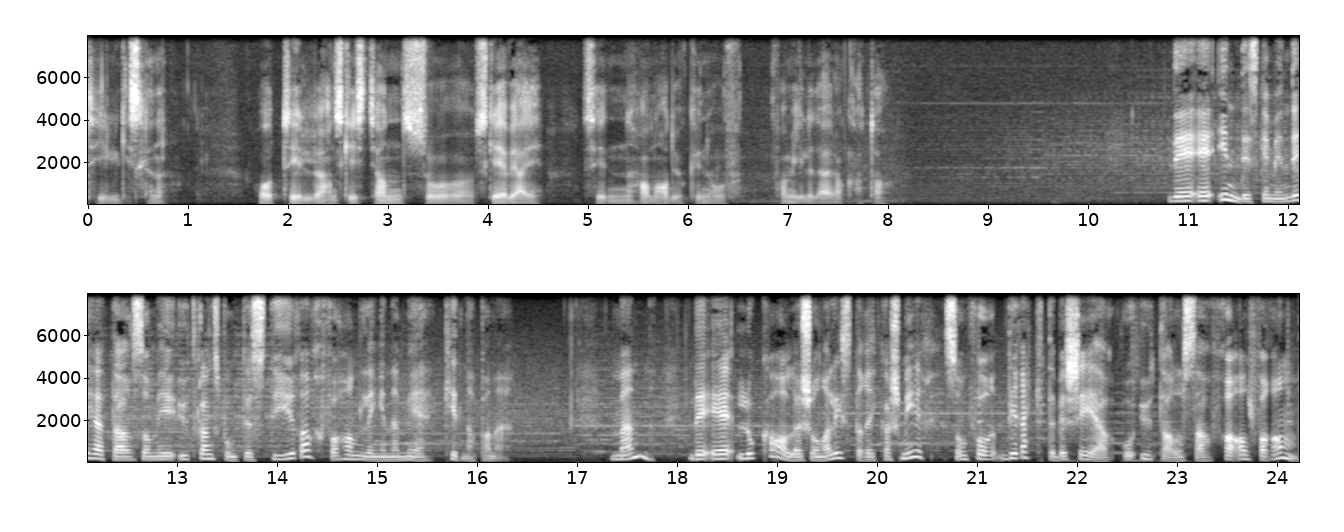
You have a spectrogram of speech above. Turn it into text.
til gislene. Og til Hans Christian så skrev jeg, siden han hadde jo ikke noe familie der akkurat da. Det er indiske myndigheter som i utgangspunktet styrer forhandlingene med kidnapperne. Men det er lokale journalister i Kashmir som får direkte beskjeder og uttalelser fra Al-Faran,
